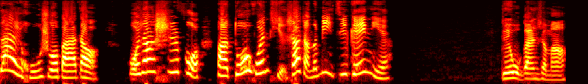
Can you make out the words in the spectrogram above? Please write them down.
再胡说八道！我让师傅把夺魂铁砂掌的秘籍给你，给我干什么？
